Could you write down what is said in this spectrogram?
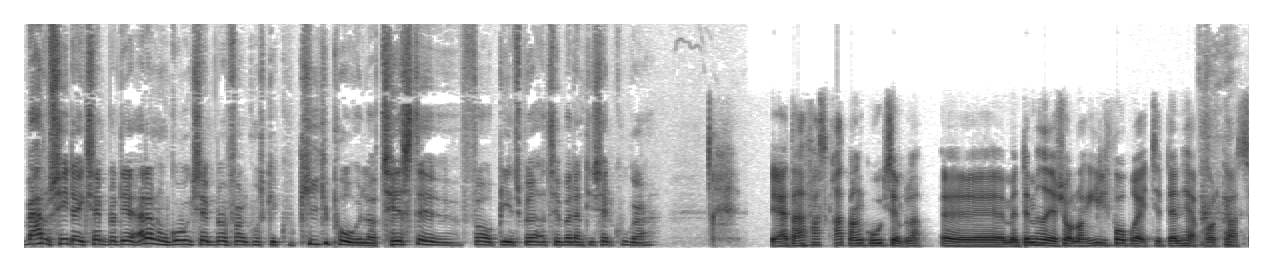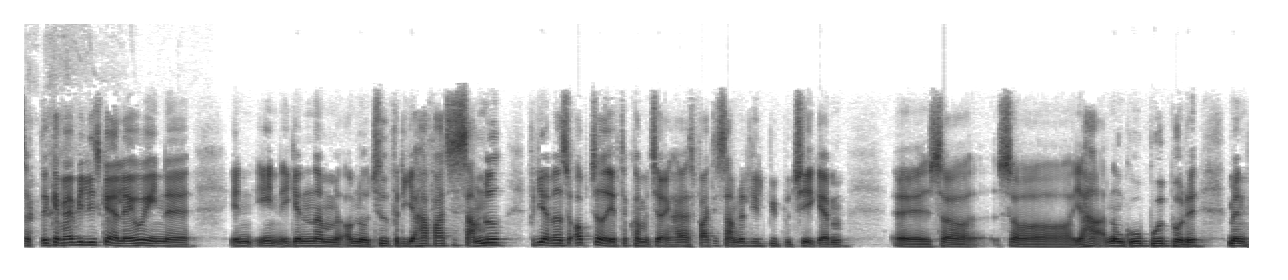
hvad har du set af eksempler der? Er der nogle gode eksempler, folk måske kunne kigge på eller teste øh, for at blive inspireret til, hvordan de selv kunne gøre? Ja, der er faktisk ret mange gode eksempler, øh, men dem havde jeg sjovt nok ikke lige forberedt til den her podcast, så det kan være, at vi lige skal lave en, øh, en, en igen om, om noget tid, fordi jeg har faktisk samlet, fordi jeg har været så optaget efter konvertering, har jeg faktisk samlet et lille bibliotek af dem, øh, så, så jeg har nogle gode bud på det. Men,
